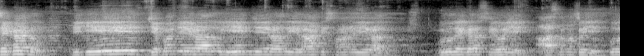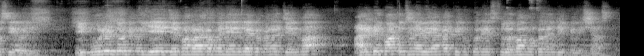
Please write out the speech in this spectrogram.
సెకండ్ నీకు ఏ జపం చేయరాదు ఏం చేయరాదు ఎలాంటి స్మరణ చేయరాదు. గురువు దగ్గర సేవ చేయి ఆశ్రమ సేవ చేయి ఎక్కువ సేవ చేయి. ఈ మూడితోటి నువ్వు ఏ జపం రాకపోయినా ఏది లేకపోయినా జన్మ అరటి పండు వచ్చిన విధంగా తినుకునే సులభం ఉంటుందని చెప్పింది శాస్త్రం.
